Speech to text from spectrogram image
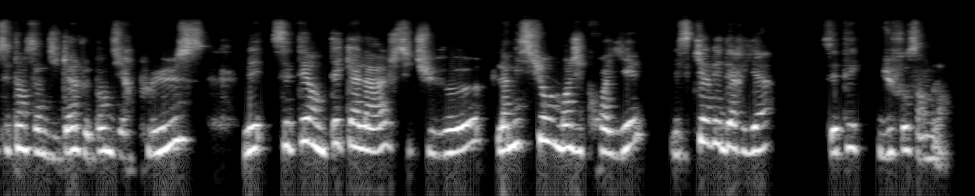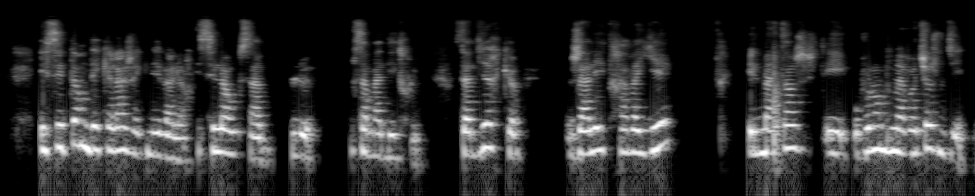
c'était un syndicat, je ne vais pas en dire plus, mais c'était un décalage, si tu veux. La mission, moi, j'y croyais, mais ce qu'il y avait derrière, c'était du faux semblant. Et c'était un décalage avec mes valeurs. Et c'est là où ça, le, ça m'a détruit. C'est-à-dire que j'allais travailler et le matin, et au volant de ma voiture, je me dis,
